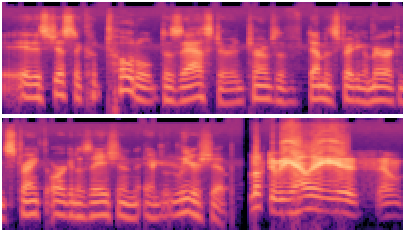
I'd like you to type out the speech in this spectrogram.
it is just a total disaster in terms of demonstrating American strength, organization, and leadership. Look, the reality is um,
